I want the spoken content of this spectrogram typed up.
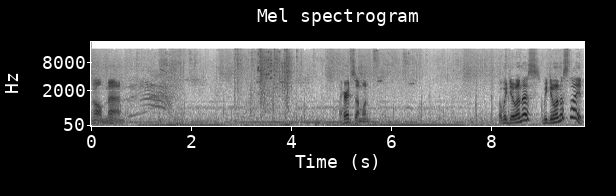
Oh, man. I heard someone. Are we doing this? we doing this, Slate?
